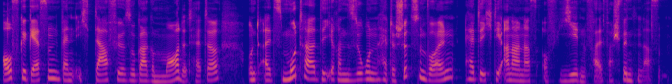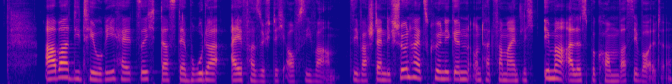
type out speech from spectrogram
aufgegessen, wenn ich dafür sogar gemordet hätte, und als Mutter, die ihren Sohn hätte schützen wollen, hätte ich die Ananas auf jeden Fall verschwinden lassen. Aber die Theorie hält sich, dass der Bruder eifersüchtig auf sie war. Sie war ständig Schönheitskönigin und hat vermeintlich immer alles bekommen, was sie wollte.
